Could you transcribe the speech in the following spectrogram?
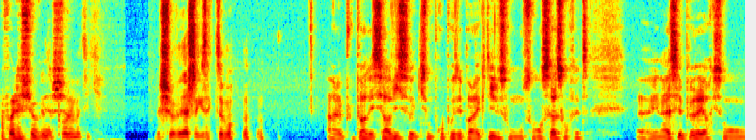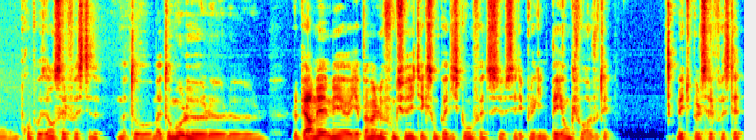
Il faut aller chez OVH. C'est problématique. Chez OVH, exactement. Ah, la plupart des services qui sont proposés par la CNIL sont, sont en SaaS en fait. Euh, il y en a assez peu d'ailleurs qui sont proposés en self-hosted. Matomo le, le, le, le, permet, mais euh, il y a pas mal de fonctionnalités qui sont pas dispo en fait. C'est des plugins payants qu'il faut rajouter mais tu peux le self-hosted.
